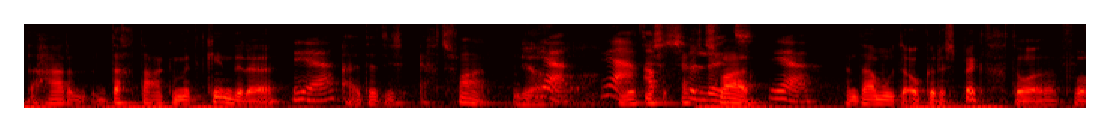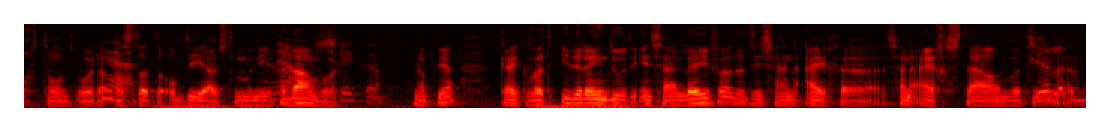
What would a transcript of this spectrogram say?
haar dagtaken met kinderen, Ja, eh, dat is echt zwaar. ja, ja, Dat is echt absoluut. zwaar. Ja, En daar moet ook respect geto- voor getoond worden Ja. als dat op de juiste manier Ja, gedaan wordt. Zeker. Snap je? Kijk, wat iedereen doet in zijn leven, dat is zijn eigen, zijn eigen stijl. En wat hij Tuurlijk.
